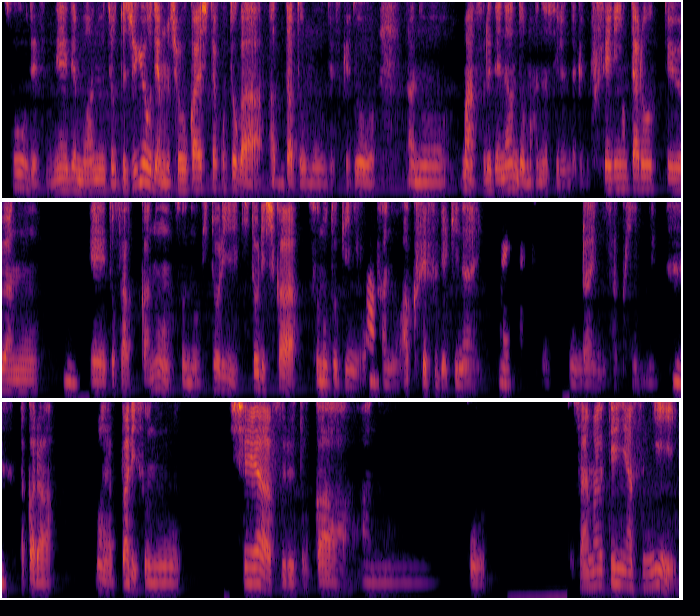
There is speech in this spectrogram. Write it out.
そうですね。でも、あの、ちょっと授業でも紹介したことがあったと思うんですけど、あの、まあ、それで何度も話してるんだけど、布施凛太郎っていう、あの、えっ、ー、と、作家の、その、一人、一人しかその時に、あの、アクセスできない、オンラインの作品ね。だから、まあ、やっぱりその、シェアするとか、あの、こう、サイマルテニアスに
